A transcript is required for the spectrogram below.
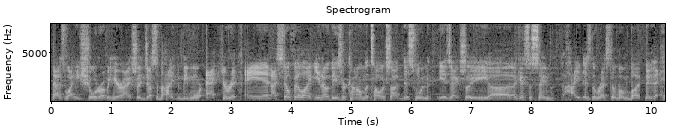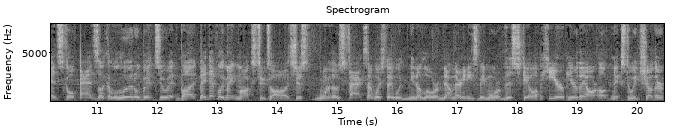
that is why he's shorter over here. I actually adjusted the height to be more accurate, and I still feel like, you know, these are kind of on the taller side. This one is actually, uh, I guess, the same height as the rest of them, but maybe that head sculpt adds like a little bit to it, but they definitely make Mox too tall. It's just one of those facts. I wish they would, you know, lower him down there. He needs to be more of this scale over here. Here they are up next to each other.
